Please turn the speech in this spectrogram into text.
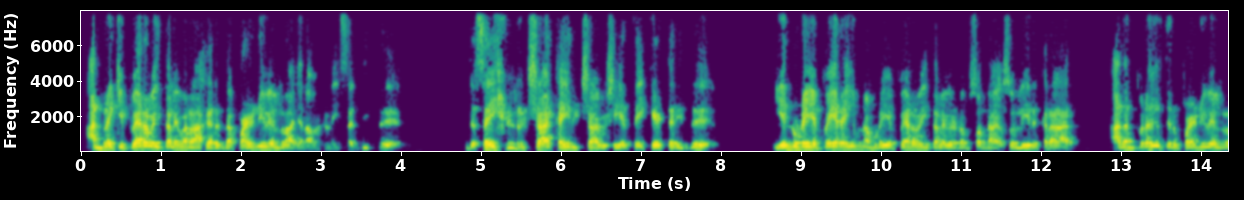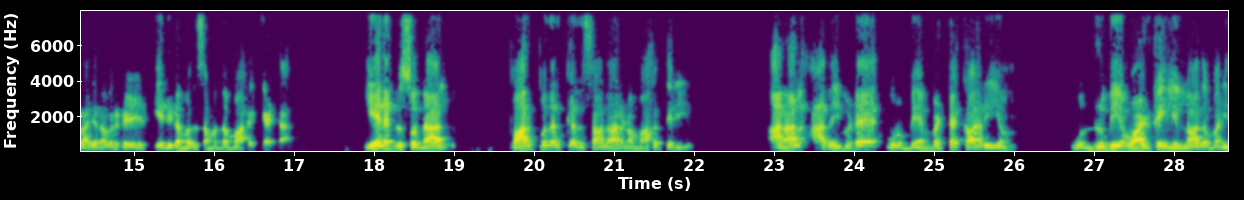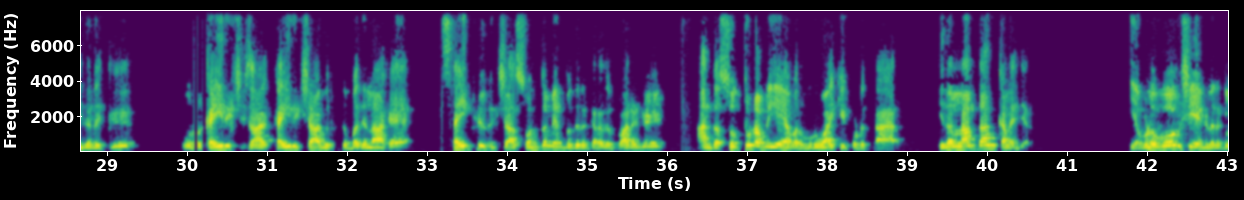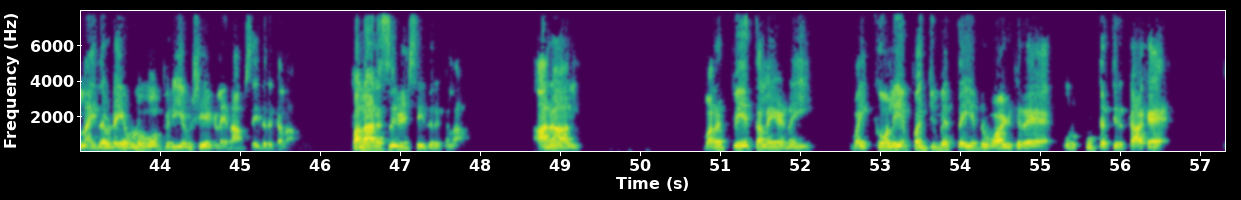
அன்றைக்கு பேரவை தலைவராக இருந்த பழனிவேல் ராஜன் அவர்களை சந்தித்து இந்த சைக்கிள் ரிக்ஷா கை ரிக்ஷா விஷயத்தை கேட்டறிந்து என்னுடைய பெயரையும் நம்முடைய பேரவை தலைவரிடம் சொன்ன சொல்லி இருக்கிறார் அதன் பிறகு திரு பழனிவேல் ராஜன் அவர்கள் என்னிடம் அது சம்பந்தமாக கேட்டார். ஏனென்று சொன்னால் பார்ப்பதற்கு அது சாதாரணமாக தெரியும். ஆனால் அதைவிட ஒரு மேம்பட்ட காரியம் ஒன்றுமே வாழ்க்கையில் இல்லாத மனிதனுக்கு ஒரு கை ரிக்ஷா கை ரிக்ஷாவிற்கு பதிலாக சைக்கிள் ரிக்ஷா சொந்தம் என்பது இருக்கிறது பாருங்கள். அந்த சொத்துடைமையை அவர் உருவாக்கி கொடுத்தார். இதெல்லாம் தான் கலைஞர். எவ்வளவோ விஷயங்கள் இருக்கலாம். இதை விட எவ்வளவோ பெரிய விஷயங்களை நாம் செய்திருக்கலாம். பல அரசுகள் செய்திருக்கலாம். ஆனால் வரப்பே தலையணை வைக்கோலே பஞ்சுமெத்தை என்று வாழ்கிற ஒரு கூட்டத்திற்காக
